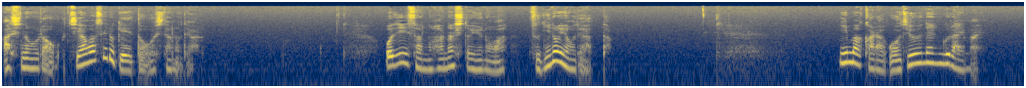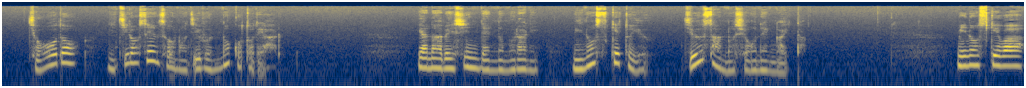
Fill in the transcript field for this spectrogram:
足の裏を打ち合わせる芸当をしたのである。おじいさんの話というのは次のようであった。今から50年ぐらい前ちょうど日露戦争の自分のことである。柳部神殿の村に美之助という13の少年がいた。美之助は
